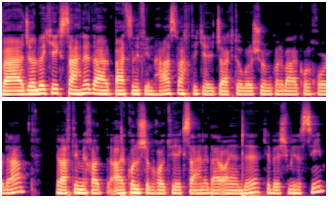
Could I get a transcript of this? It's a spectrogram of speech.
و جالبه که یک صحنه در بطن فیلم هست وقتی که جک دوباره شروع می‌کنه به الکل خوردن که وقتی می‌خواد الکلش رو بخوره توی یک صحنه در آینده که بهش می‌رسیم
